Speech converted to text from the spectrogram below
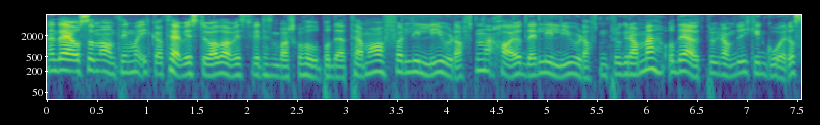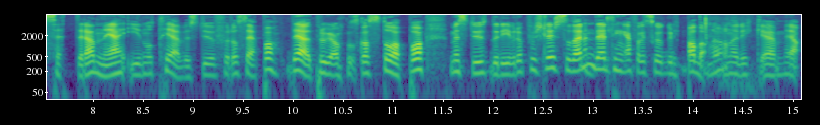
Men det er også en annen ting med å ikke ha TV i stua, da, hvis vi liksom bare skal holde på det temaet. For Lille julaften har jo det Lille julaften-programmet, og det er jo et program du ikke går og setter deg ned i noe TV-stue for å se på. Det er jo et program som skal stå på mens du driver og pusler, så det er en del ting jeg faktisk går glipp av, da. Når ikke, ja.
